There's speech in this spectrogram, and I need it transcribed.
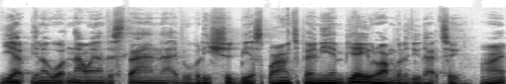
yep, you know what, now I understand that everybody should be aspiring to play in the NBA, well, I'm going to do that too, all right?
